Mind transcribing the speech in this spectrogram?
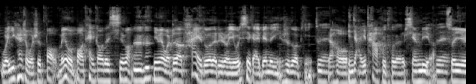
我一开始我是抱没有抱太高的期望，嗯哼，因为我知道太多的这种游戏改编的影视作品，对，然后评价一塌糊涂的先例了，对，所以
